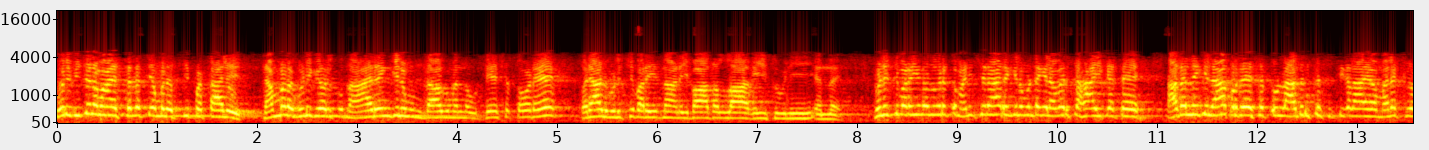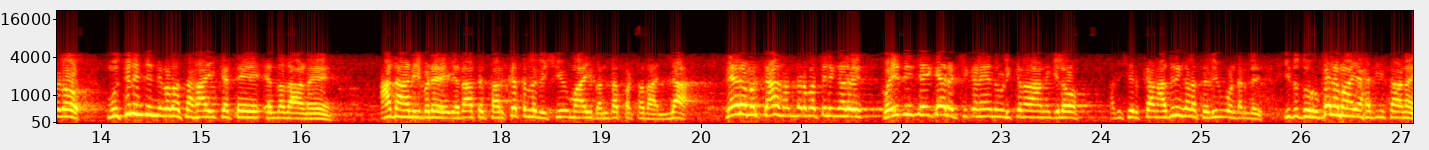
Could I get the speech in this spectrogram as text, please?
ഒരു വിജനമായ സ്ഥലത്ത് നമ്മൾ എത്തിപ്പെട്ടാൽ നമ്മളെ വിളി കേൾക്കുന്ന ആരെങ്കിലും ഉണ്ടാകുമെന്ന ഉദ്ദേശത്തോടെ ഒരാൾ വിളിച്ചു പറയുന്നതാണ് ഇബാദല്ലാ ഗൈസൂനി എന്ന്. വിളിച്ചു പറയുന്നത് ഇവർക്ക് മനുഷ്യരാരെങ്കിലും ഉണ്ടെങ്കിൽ അവർ സഹായിക്കട്ടെ. അതല്ലെങ്കിൽ ആ പ്രദേശത്തുള്ള അദൃശ്യ ശക്തികളായ മലക്കുകളോ മുസ്ലിം ജിന്നുകളോ സഹായിക്കട്ടെ എന്നതാണ്. അതാണ് ഇവിടെ യഥാർത്ഥ തർക്കത്തിലുള്ള വിഷയവുമായി ബന്ധപ്പെട്ടതല്ല. നേരെ മറിച്ച് ആ സന്ദർഭത്തിൽ നിങ്ങൾ വൈദ്യം ജയിക്കാൻ രക്ഷിക്കണേ എന്ന് വിളിക്കുന്നതാണെങ്കിലോ അത് ശരിക്കാണ് അത് നിങ്ങളെ തെളിവ് കൊണ്ടുവരേണ്ടത് ഇത് ദുർബലമായ ഹദീസാണ്.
